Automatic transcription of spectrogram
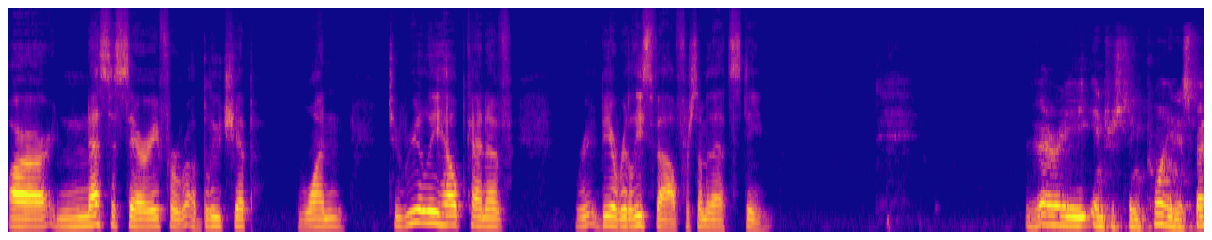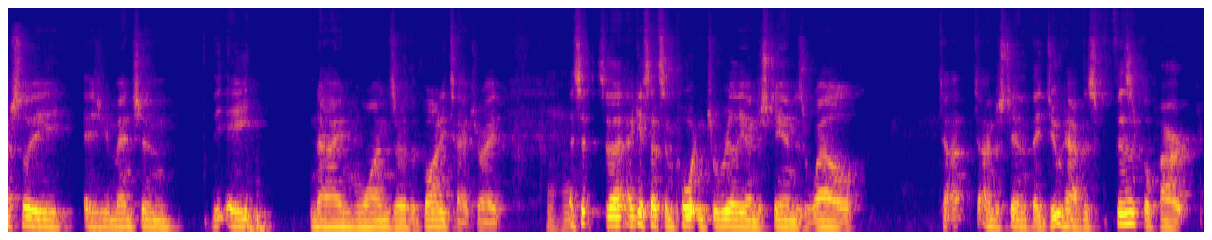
are necessary for a blue chip one to really help kind of re- be a release valve for some of that steam. Very interesting point, especially as you mentioned the eight nine ones are the body types, right? Mm-hmm. So I guess that's important to really understand as well, to, to understand that they do have this physical part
